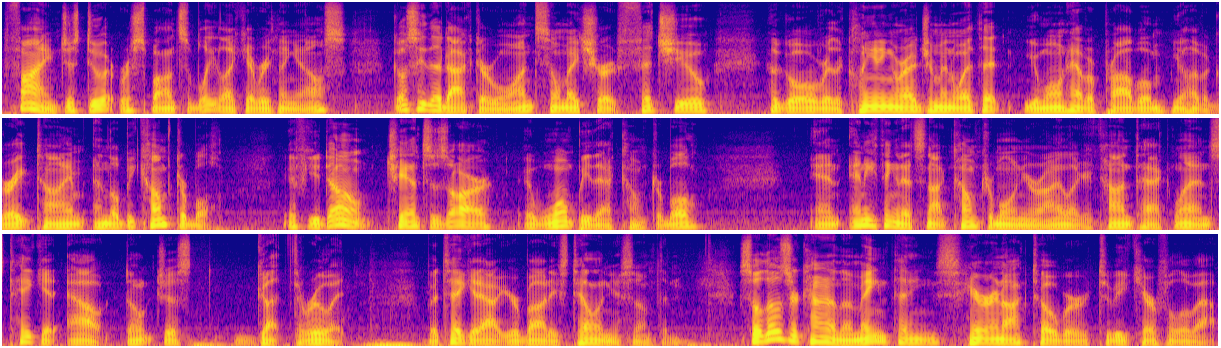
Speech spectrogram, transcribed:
fine, just do it responsibly, like everything else. Go see the doctor once. He'll make sure it fits you. He'll go over the cleaning regimen with it. You won't have a problem. You'll have a great time, and they'll be comfortable. If you don't, chances are it won't be that comfortable. And anything that's not comfortable in your eye, like a contact lens, take it out. Don't just gut through it, but take it out. Your body's telling you something. So, those are kind of the main things here in October to be careful about.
